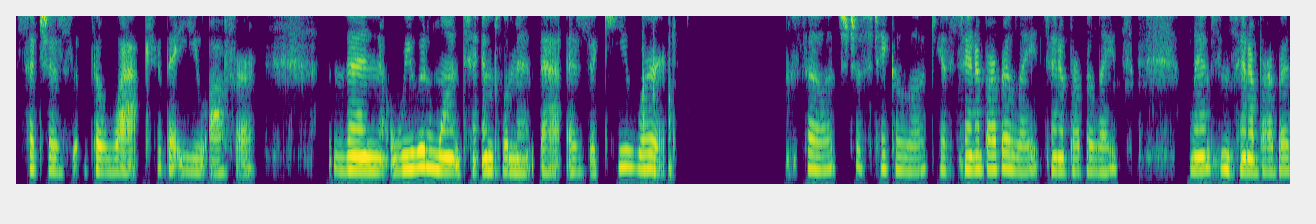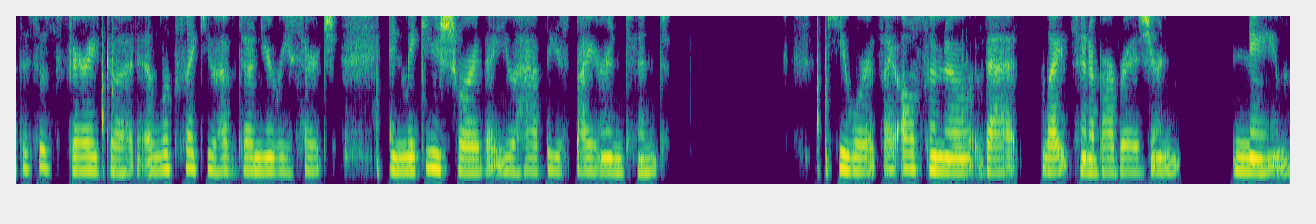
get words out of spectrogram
such as the WAC that you offer, then we would want to implement that as a keyword so let's just take a look. You have Santa Barbara Lights, Santa Barbara Lights, lamps in Santa Barbara. This is very good. It looks like you have done your research and making sure that you have these buyer intent keywords. I also know that Light Santa Barbara is your name.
